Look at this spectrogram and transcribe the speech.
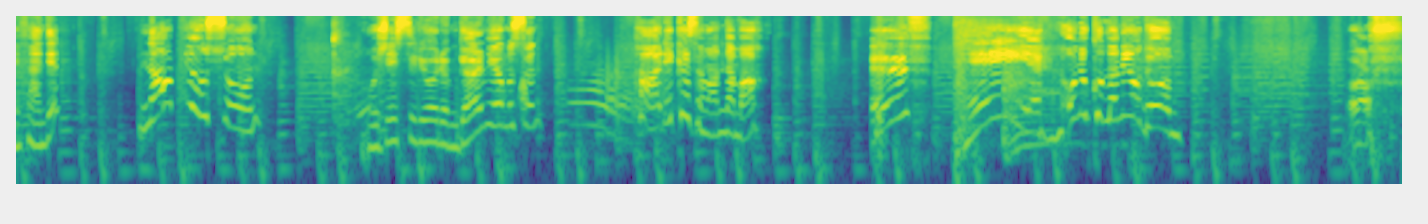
Efendim? Ne yapıyorsun? Oje sürüyorum görmüyor musun? Harika zamanlama. Öf! Hey! Onu kullanıyordum. Of!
